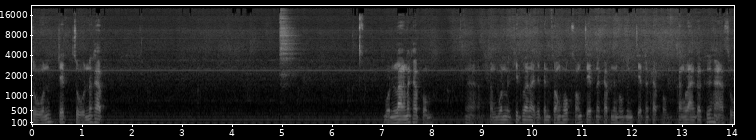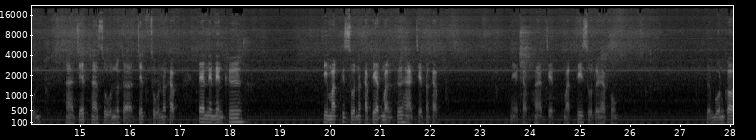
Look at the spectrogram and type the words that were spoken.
ศูนย์เจ็ดศูนย์นะครับบนล่างนะครับผมข้างบนคิดว่าน่าจะเป็น 2 6 2 7 นะครับ 1 6 1 7 นะครับผม ข้างล่างก็คือ 50 57 50 แล้วก็ 70 นะครับ แต่เน้นๆคือ ที่มักที่สุดนะครับที่อัดมักคือ57นะครับเนี่ยครับหาเจ็ดมักที่สุดเลยครับผมส่วนบนก็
